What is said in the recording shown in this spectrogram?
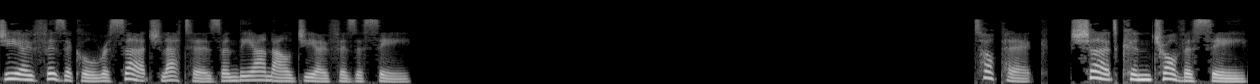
Geophysical Research Letters and the Annales Geophysicae. Topic Shirt controversy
